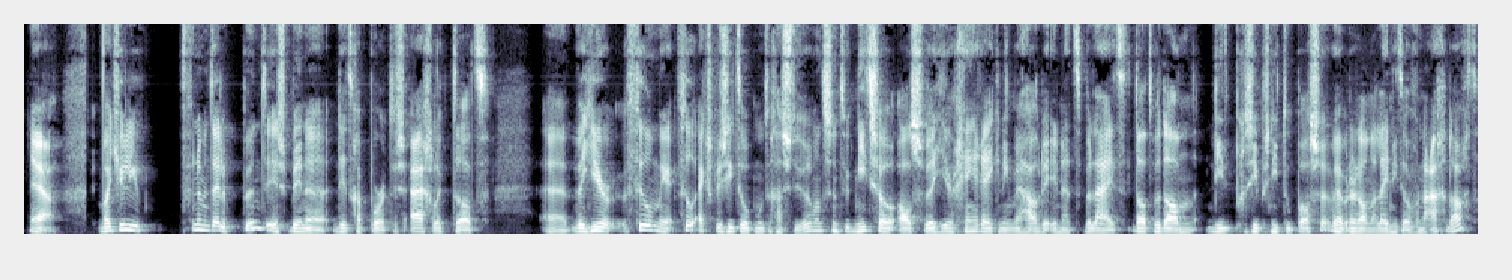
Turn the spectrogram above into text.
Ja, wat jullie fundamentele punt is binnen dit rapport is eigenlijk dat uh, we hier veel, meer, veel explicieter op moeten gaan sturen. Want het is natuurlijk niet zo als we hier geen rekening mee houden in het beleid, dat we dan die principes niet toepassen. We hebben er dan alleen niet over nagedacht.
